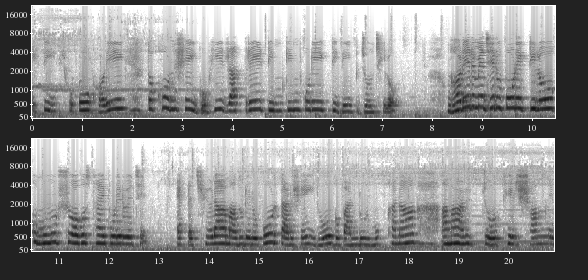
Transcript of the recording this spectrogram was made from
একটি ছোট ঘরে তখন সেই গভীর রাত্রে টিম টিম করে একটি দ্বীপ জ্বলছিল। ঘরের মেঝের উপর একটি লোক মুমূর্ষ অবস্থায় পড়ে রয়েছে। একটা ছেঁড়া মাদুরের ওপর তার সেই রোগ পাণ্ডুর মুখখানা আমার চোখের সামনে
